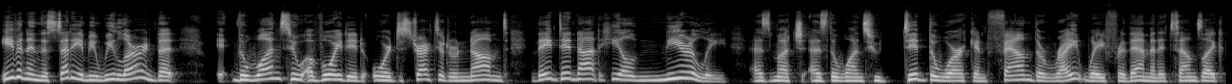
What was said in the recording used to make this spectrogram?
even in the study, I mean, we learned that the ones who avoided or distracted or numbed, they did not heal nearly as much as the ones who did the work and found the right way for them. And it sounds like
